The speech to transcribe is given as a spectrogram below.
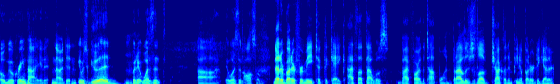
oatmeal cream pie in it. No, it didn't. It was good, but Mhm. it wasn't. Uh, it wasn't awesome. Nutter butter for me took the cake. I thought that was by far the top one, but I just love chocolate and peanut butter together.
